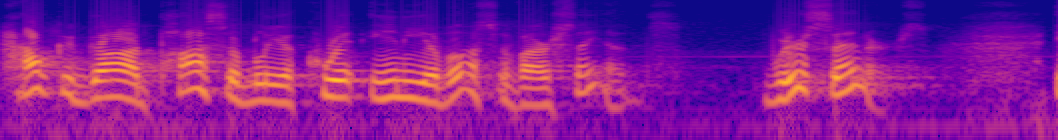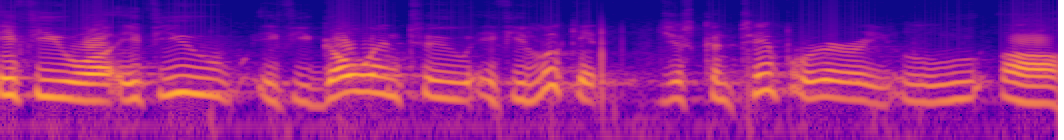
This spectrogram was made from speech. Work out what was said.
how could God possibly acquit any of us of our sins? We're sinners if you, uh, if, you, if you go into, if you look at just contemporary uh,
